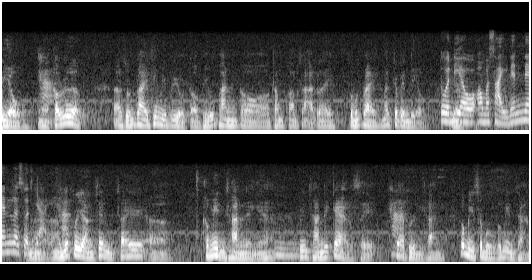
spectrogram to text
เดียวค่ะนะเขาเลือกเอ่อสมุนไพรที่มีประโยชน์ต่อผิวพรรณต่อทำความสะอาดอะไรสมุนไพรมักจะเป็นเดี่ยว ตัวเดียวเอามาใส่เน้นๆ เลยส่วนใหญ่อ่าค่ะยกตัวอย่างเช่นใช้เอ่อขมิ้นชันอย่างเงี้ยขมิ้นชันที่แก้อักเสบค่ะแก้ผื่นคัน ก็มีสบู่ขมิ้นชัน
